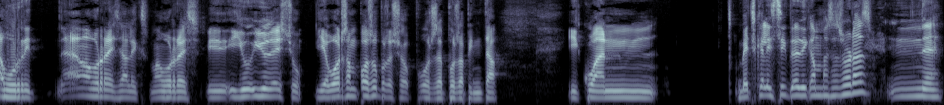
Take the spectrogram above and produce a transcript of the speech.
avorrit, eh, m'avorreix, Àlex, m'avorreix, i, i, i, ho deixo. Llavors em poso, pues, això, pues, pues, a pintar. I quan veig que li estic dedicant masses hores, ne,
